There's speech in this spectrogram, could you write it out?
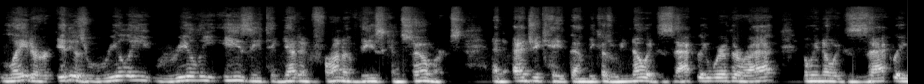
later, it is really, really easy to get in front of these consumers and educate them because we know exactly where they're at and we know exactly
